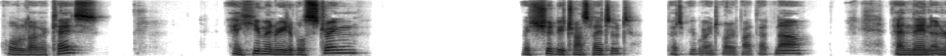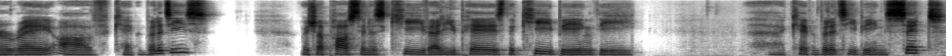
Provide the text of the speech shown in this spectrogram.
all lowercase, a human readable string, which should be translated, but we won't worry about that now, and then an array of capabilities, which are passed in as key value pairs, the key being the uh, capability being set,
